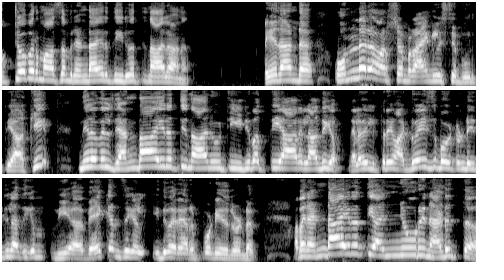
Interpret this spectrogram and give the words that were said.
ഒക്ടോബർ മാസം രണ്ടായിരത്തി ഇരുപത്തിനാലാണ് ഏതാണ്ട് ഒന്നര വർഷം റാങ്ക് ലിസ്റ്റ് പൂർത്തിയാക്കി. നിലവിൽ രണ്ടായിരത്തി നാനൂറ്റി ഇരുപത്തി ആറിലധികം നിലവിൽ ഇത്രയും അഡ്വൈസ് പോയിട്ടുണ്ട് ഇതിലധികം വേക്കൻസികൾ ഇതുവരെ റിപ്പോർട്ട് ചെയ്തിട്ടുണ്ട്. അപ്പൊ രണ്ടായിരത്തി അഞ്ഞൂറിനടുത്ത്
